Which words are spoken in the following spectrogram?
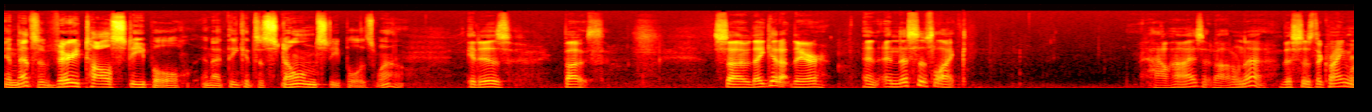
And that's a very tall steeple, and I think it's a stone steeple as well. It is both. So they get up there, and, and this is like, how high is it? I don't know. This is the crane.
